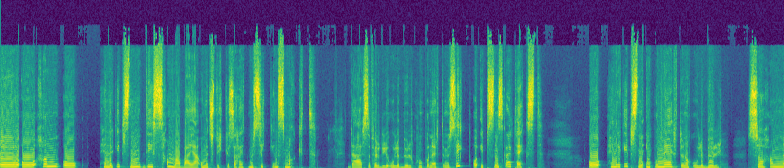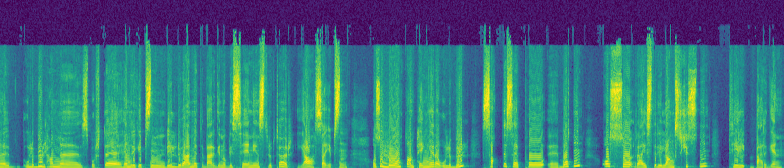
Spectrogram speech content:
Uh, og han og Henrik Ibsen de samarbeida om et stykke som het 'Musikkens makt'. Der selvfølgelig Ole Bull komponerte musikk, og Ibsen skrev tekst. Og Henrik Ibsen imponerte nok Ole Bull. Så han, eh, Ole Bull han eh, spurte Henrik Ibsen vil du være med til Bergen og bli sceneinstruktør. Ja, sa Ibsen. Og så lånte han penger av Ole Bull, satte seg på eh, båten, og så reiste de langs kysten til Bergen.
